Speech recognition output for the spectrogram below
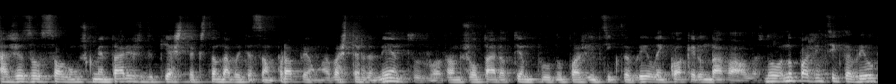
às vezes ouço alguns comentários de que esta questão da habilitação própria é um abastardamento, vamos voltar ao tempo no pós-25 de Abril em que qualquer um dava aulas. No, no pós-25 de Abril,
